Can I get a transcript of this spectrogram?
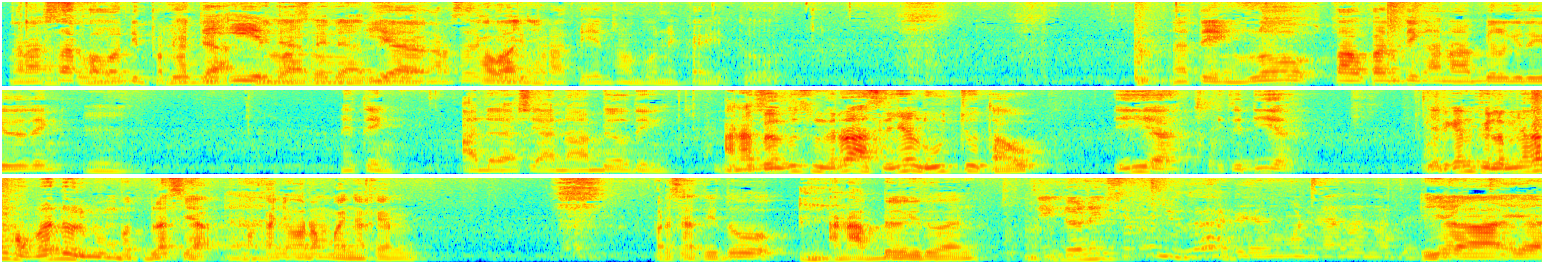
ngerasa Langsung kalau diperhatiin beda, langsung beda, iya beda ngerasa kalau diperhatiin sama boneka itu nah ting lo tahu kan ting Anabil gitu-gitu ting Hmm. nih ting ada si Anabil ting Annabelle tuh sebenarnya aslinya lucu tau. iya itu dia Jadi kan filmnya kan populer 2014 ya, makanya orang banyak yang pada saat itu Anabel gitu kan Di Indonesia kan juga ada yang modelan Anabel. Iya, ya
